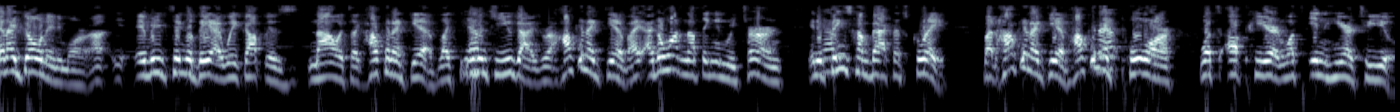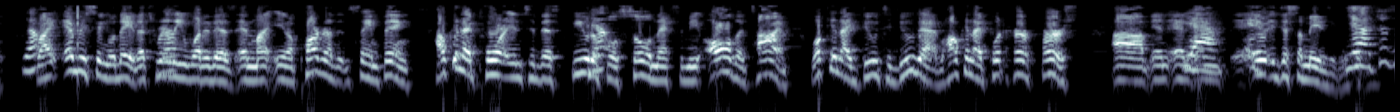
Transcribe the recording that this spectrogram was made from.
and I don't anymore. Uh, every single day I wake up is now it's like, how can I give? Like Yep. even to you guys, right? how can I give? I, I don't want nothing in return. And if Yep. things come back, that's great. But how can I give? How can I pour what's up here and what's in here to you? Yep. Right? Every single day. That's really Yep. what it is. And my, you know, partner, the same thing. How can I pour into this beautiful soul next to me all the time? What can I do to do that? How can I put her first? Um, and, and, Yeah. and it, it's just amazing. Yeah, just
